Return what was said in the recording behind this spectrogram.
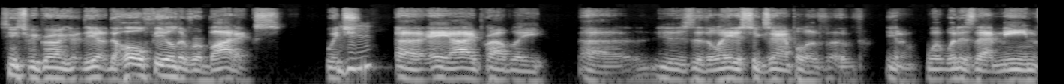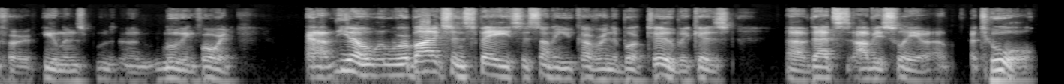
seems to be growing the the whole field of robotics, which mm-hmm. uh, AI probably uh, is the, the latest example of of you know what what does that mean for humans uh, moving forward. Um, you know, robotics in space is something you cover in the book too, because uh, that's obviously a, a tool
